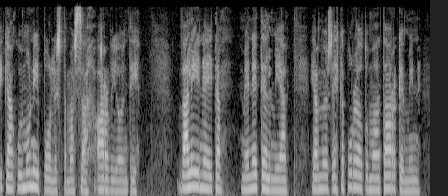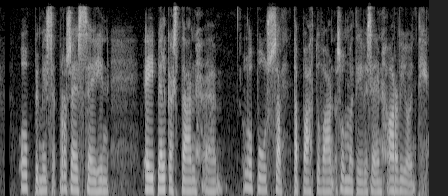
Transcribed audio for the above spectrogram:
ikään kuin monipuolistamassa arviointivälineitä, menetelmiä ja myös ehkä pureutumaan tarkemmin oppimisprosesseihin, ei pelkästään lopussa tapahtuvaan summatiiviseen arviointiin.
